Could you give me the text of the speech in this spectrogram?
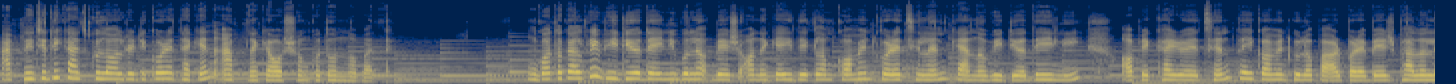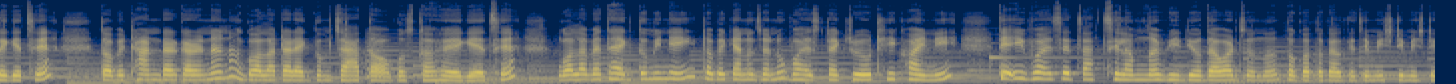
আপনি যদি কাজগুলো অলরেডি করে থাকেন, আপনাকে অসংখ্য ধন্যবাদ। গতকালকে ভিডিও দেয়নি বলে বেশ অনেকেই দেখলাম কমেন্ট করেছিলেন, কেন ভিডিও দেয়নি? অপেক্ষায় রয়েছেন। তো এই কমেন্টগুলো পাওয়ার পরে বেশ ভালো লেগেছে। তবে ঠান্ডার কারণে না গলাটার একদম চাতা অবস্থা হয়ে গিয়েছে। গলা ব্যথা একদমই নেই, তবে কেন যেন ভয়েসটা একটু ঠিক হয়নি। তো এই ভয়েসে চাচ্ছিলাম না ভিডিও দেওয়ার জন্য। তো গতকালকে যে মিষ্টি মিষ্টি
